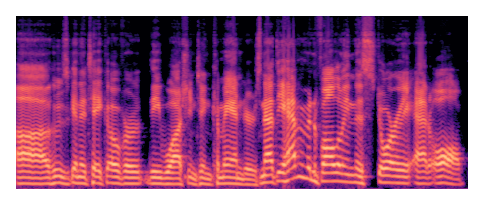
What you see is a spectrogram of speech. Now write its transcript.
Uh, who's going to take over the Washington Commanders? Now, if you haven't been following this story at all,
